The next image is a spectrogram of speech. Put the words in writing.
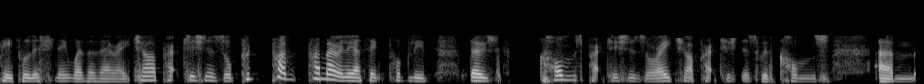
people listening, whether they're HR practitioners or pr- primarily, I think probably those comms practitioners or HR practitioners with comms um,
